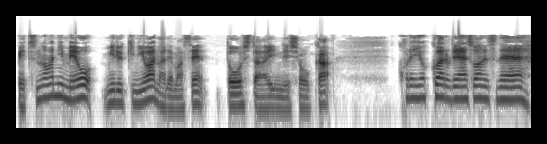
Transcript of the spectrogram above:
別のアニメを見る気にはなれません。どうしたらいいんでしょうか？これよくある恋愛相談ですね。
